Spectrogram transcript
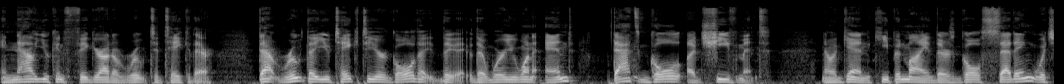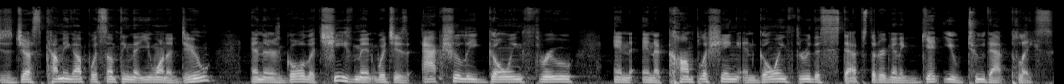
and now you can figure out a route to take there. That route that you take to your goal that that, that where you want to end, that's goal achievement. Now again, keep in mind there's goal setting, which is just coming up with something that you want to do, and there's goal achievement, which is actually going through and, and accomplishing and going through the steps that are going to get you to that place.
